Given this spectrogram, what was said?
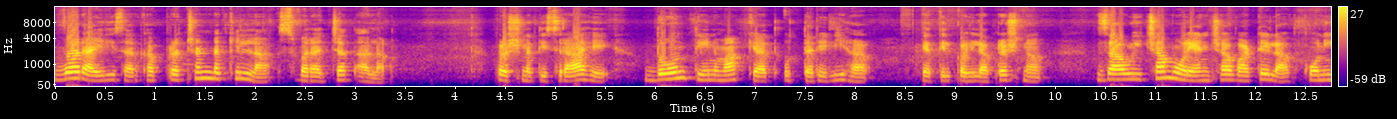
व रायरीसारखा प्रचंड किल्ला स्वराज्यात आला. प्रश्न तिसरा आहे दोन तीन वाक्यात उत्तरे लिहा. यातील पहिला प्रश्न जावळीच्या मोऱ्यांच्या वाटेला कोणी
